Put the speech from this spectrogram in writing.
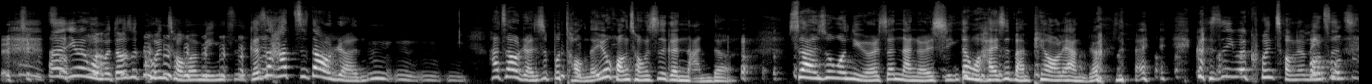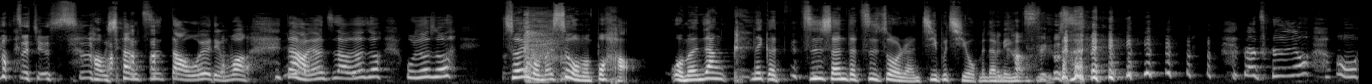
没记呃，因为我们都是昆虫的名字，可是他知道人，嗯嗯嗯嗯，他知道人是不同的，因为蝗虫是个男的。虽然说我女儿生男儿心，但我还是蛮漂亮的。可是因为昆虫的名字知道这件事，好像知道，我有点忘，但好像知道。他说，我就说，所以我们是我们不好，我们让那个资深的制作人记不起我们的名字。他 真的说，哦，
